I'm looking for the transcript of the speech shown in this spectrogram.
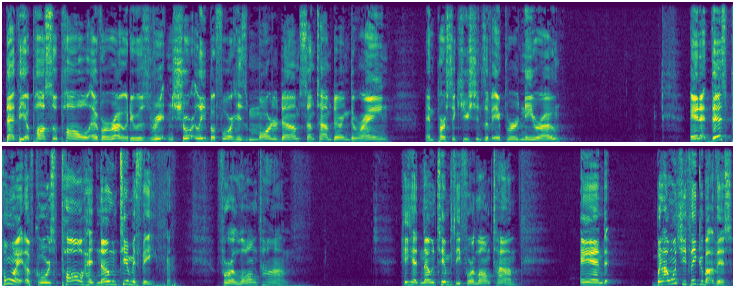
that the Apostle Paul ever wrote. It was written shortly before his martyrdom, sometime during the reign and persecutions of Emperor Nero. And at this point, of course, Paul had known Timothy for a long time. He had known Timothy for a long time. And but I want you to think about this.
